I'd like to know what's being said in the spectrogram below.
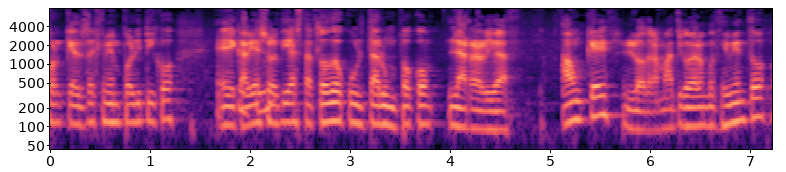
porque el régimen político eh, que había esos días trató de ocultar un poco la realidad. Aunque lo dramático del acontecimiento,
